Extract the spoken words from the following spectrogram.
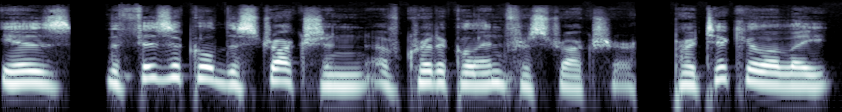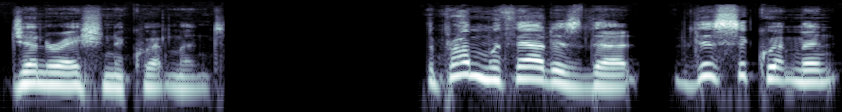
is the physical destruction of critical infrastructure, particularly generation equipment. The problem with that is that this equipment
